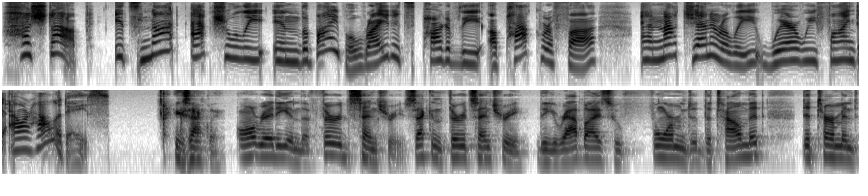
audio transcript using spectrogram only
hushed up it's not actually in the Bible, right? It's part of the Apocrypha and not generally where we find our holidays. Exactly. Already in the third century, second, third century, the rabbis who formed the Talmud, determined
